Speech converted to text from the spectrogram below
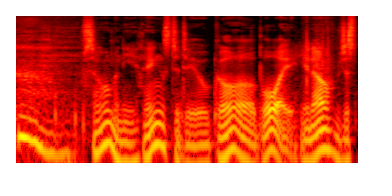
so many things to do. Oh boy, you know, just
